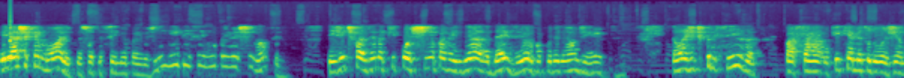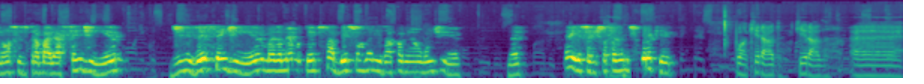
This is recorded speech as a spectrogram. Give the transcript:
Ele acha que é mole a pessoa ter 100 mil para investir. Ninguém tem 100 mil para investir, não, filho. Tem gente fazendo aqui coxinha para vender a 10 euros para poder ganhar um dinheiro. Então a gente precisa passar o que, é a metodologia nossa de trabalhar sem dinheiro, de viver sem dinheiro, mas ao mesmo tempo saber se organizar para ganhar algum dinheiro. Né? É isso, a gente está fazendo isso por aqui. Pô, que irado, que irado. É,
